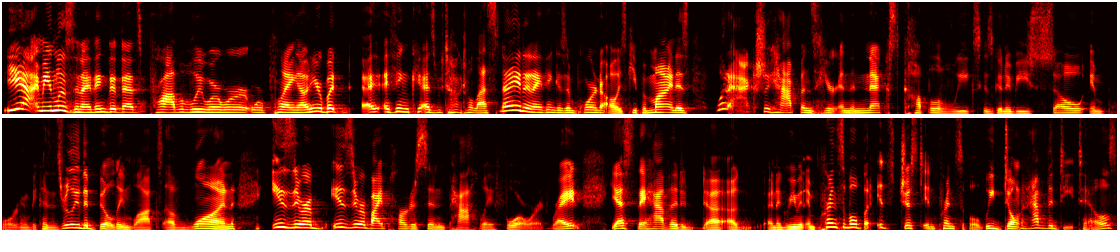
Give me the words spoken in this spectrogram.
Yeah, I mean, listen, I think that that's probably where we're, we're playing out here. But I, I, think, as we talked about last night, and I think is important to always keep in mind, is what actually happens here in the next couple of weeks is going to be so important because it's really the building blocks of one: is there a is there a bipartisan pathway forward? Right? Yes, they have a, a, an agreement in principle, but it's just in principle. We don't have the details.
